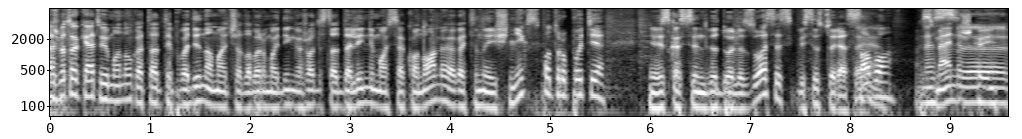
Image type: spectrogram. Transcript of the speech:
Aš bet tokiu atveju manau, kad ta taip vadinama, čia dabar madinga žodis, ta dalinimosi ekonomika, kad jinai išnyks po truputį, viskas individualizuosis, visi turės Tai, savo, Nes, asmeniškai. e,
